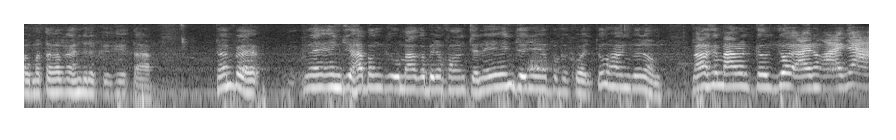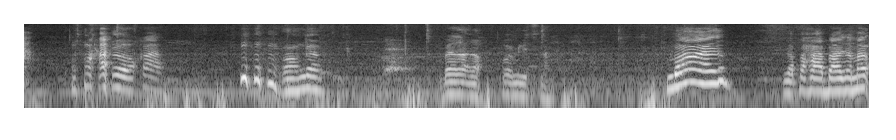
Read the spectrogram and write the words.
Pag matagal ka hindi nagkikita, siyempre, na-enjoy, habang umagabi ng content, na-enjoy niyo yung pagkakwentuhan, gano'n. Na si Maron Killjoy, ayaw ng aya! Ano ka? Nga. Pero ano, 4 minutes na. Bye! Napahaba naman,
